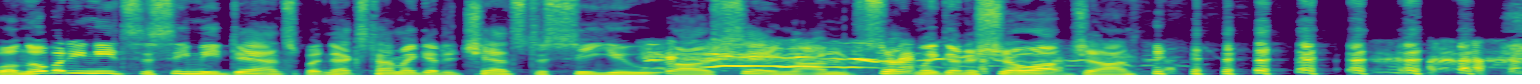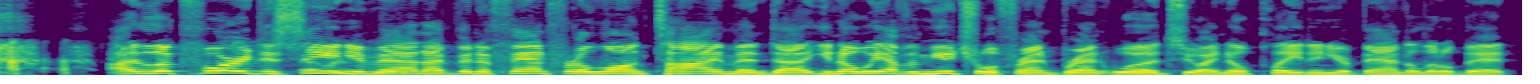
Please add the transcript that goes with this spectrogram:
Well, nobody needs to see me dance, but next time I get a chance to see you uh, sing, I'm certainly going to show up, John. I look forward to seeing you, man. I've been a fan for a long time, and uh, you know we have a mutual friend, Brent Woods, who I know played in your band a little bit.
